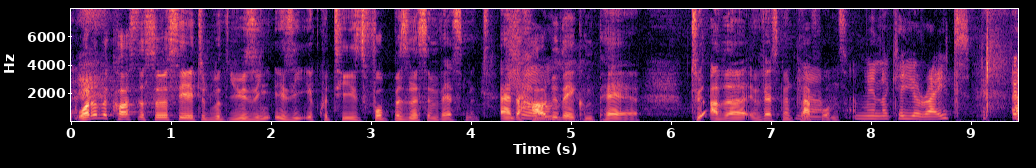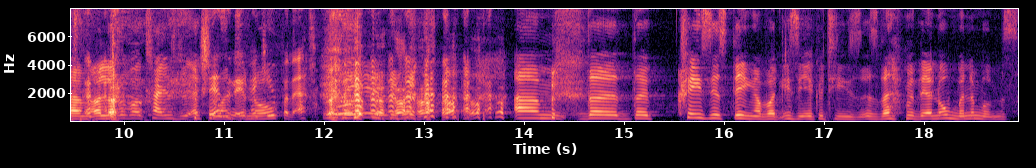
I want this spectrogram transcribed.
what are the costs associated with using Easy Equities for business investment, and how do they compare to other investment Yeah. platforms? I mean, okay, you're right. Um, a lot of our clients do actually There's an want to know. FAQ for that. um, the the craziest thing about easy equities is that there are no minimums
